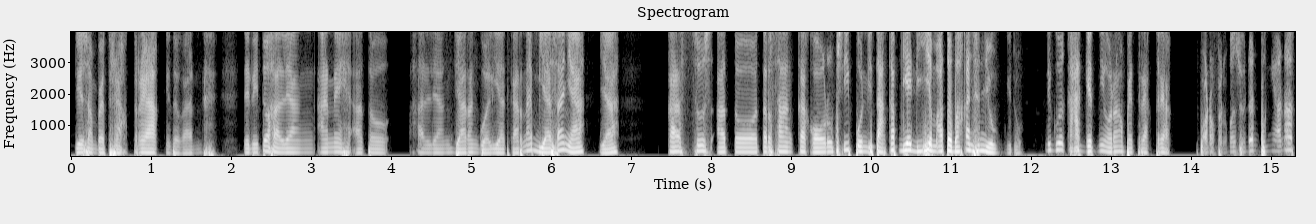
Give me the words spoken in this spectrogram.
dia sampai teriak-teriak gitu kan. Dan itu hal yang aneh atau hal yang jarang gue lihat karena biasanya ya kasus atau tersangka korupsi pun ditangkap dia diem atau bahkan senyum gitu. Ini gue kaget nih orang sampai teriak-teriak. Pak Novel Baswedan pengkhianat.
